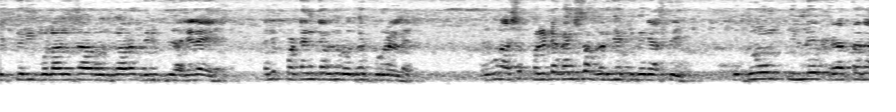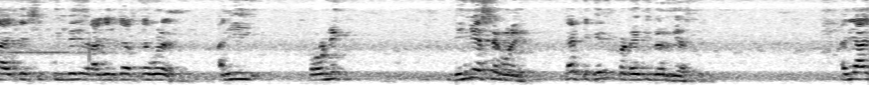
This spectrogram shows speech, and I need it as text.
शेतकरी मुलांचा रोजगार निर्मिती झालेला आहे. आणि पर्यटन त्यांचा रोजगार पुरवलेला आहे. म्हणून अशा पर्यटकांची सुद्धा गर्दी या ठिकाणी असते. ते दोन किल्ले खऱ्या ऐतिहासिक किल्ले राजांचे असल्यामुळे आणि पौराणिक नेहमी असल्यामुळे या ठिकाणी पर्यटकांची गर्दी असते. आणि या-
